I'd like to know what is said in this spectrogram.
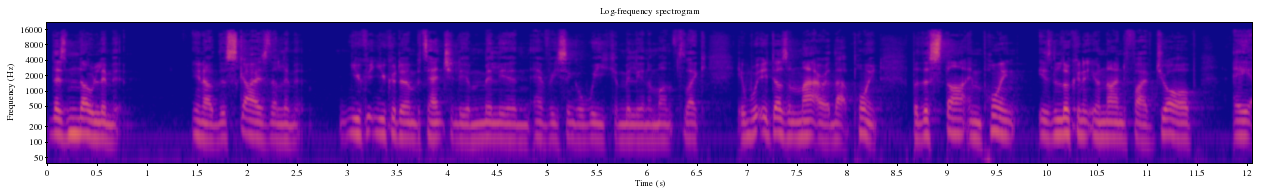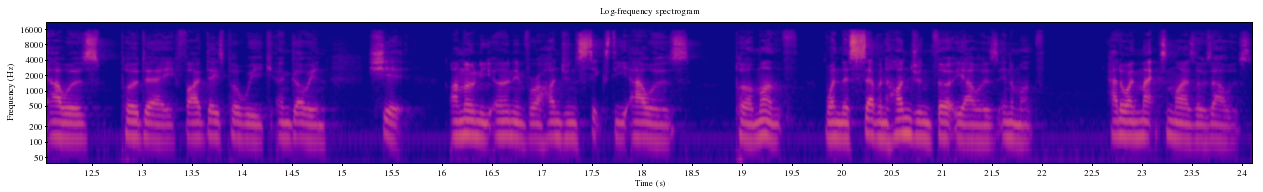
there's no limit. You know, the sky's the limit. You could you could earn potentially a million every single week, a million a month. Like it it doesn't matter at that point. But the starting point is looking at your nine to five job, eight hours per day, five days per week, and going, shit I'm only earning for 160 hours per month when there's 730 hours in a month. How do I maximize those hours?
